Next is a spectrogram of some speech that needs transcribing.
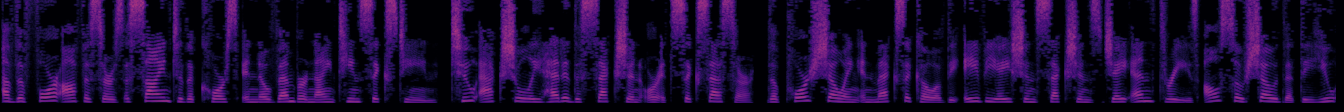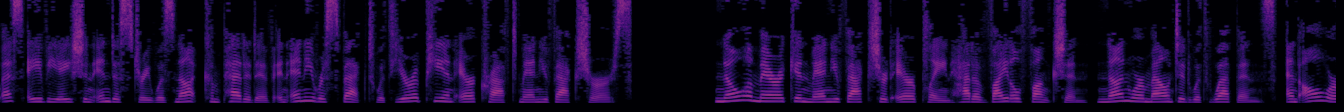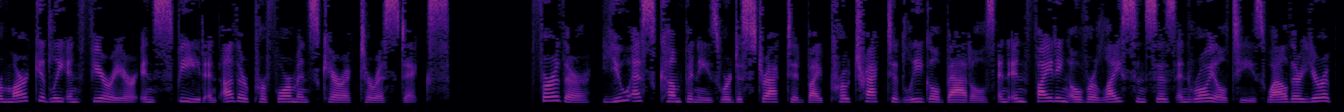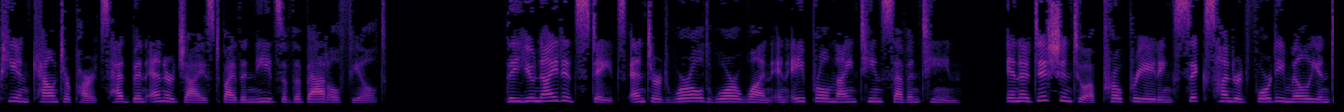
Of the four officers assigned to the course in November 1916, two actually headed the section or its successor. The poor showing in Mexico of the aviation section's JN-3s also showed that the U.S. aviation industry was not competitive in any respect with European aircraft manufacturers. No American manufactured airplane had a vital function, none were mounted with weapons, and all were markedly inferior in speed and other performance characteristics. Further, U.S. companies were distracted by protracted legal battles and infighting over licenses and royalties while their European counterparts had been energized by the needs of the battlefield. The United States entered World War I in April 1917. In addition to appropriating $640 million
